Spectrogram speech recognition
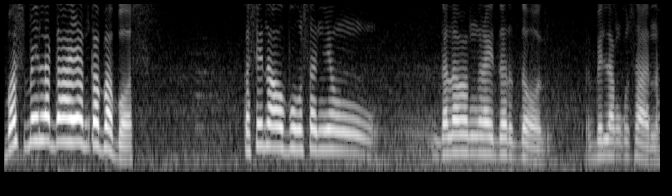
Boss, may lagayan ka ba, boss? Kasi naubusan yung dalawang rider doon. Nabilang ko sana.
